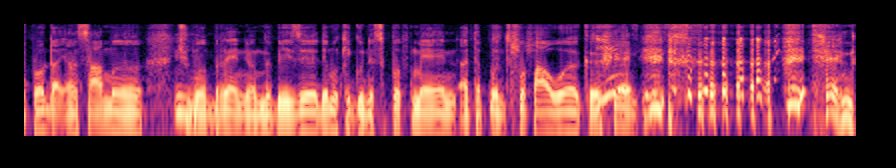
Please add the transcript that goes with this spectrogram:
Produk yang sama Mhm. Cuma brand yang berbeza Dia mungkin guna Superman Ataupun Superpower ke kan Dan,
